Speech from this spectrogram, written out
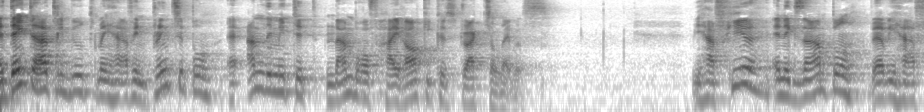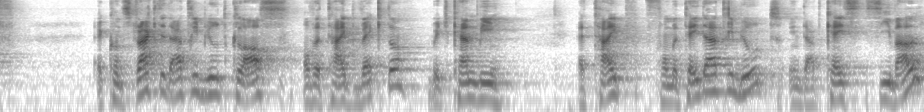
A data attribute may have in principle an unlimited number of hierarchical structure levels. We have here an example where we have a constructed attribute class of a type vector, which can be a type from a data attribute, in that case cval.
